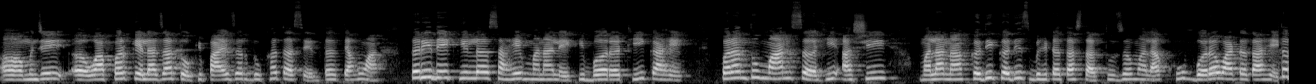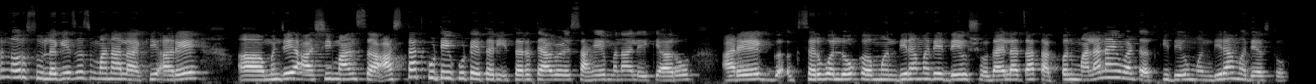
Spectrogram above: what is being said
म्हणजे वापर केला जातो की पाय जर दुखत असेल तर तेव्हा. तरी देखील साहेब म्हणाले की बरं ठीक आहे. परंतु माणसं ही अशी मला ना कधी कधीच भेटत असतात. तुझं मला खूप बरं वाटत आहे. तर नरसू लगेचच म्हणाला की अरे म्हणजे अशी माणसं असतात कुठे कुठे तरी. तर त्यावेळेस साहेब म्हणाले की अरो अरे ग- सर्व लोक मंदिरामध्ये देव शोधायला जातात. पण मला नाही वाटत की देव मंदिरामध्ये असतो.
